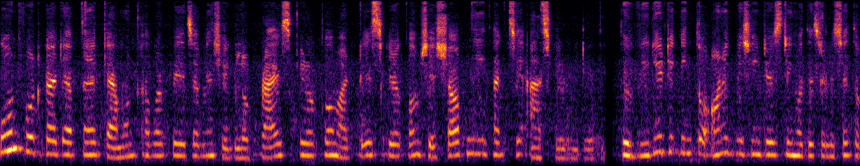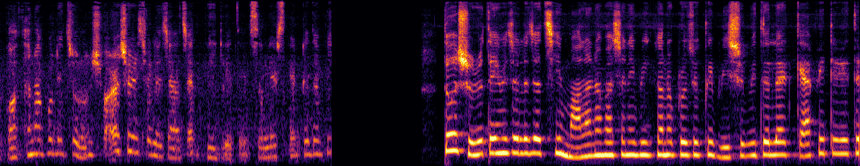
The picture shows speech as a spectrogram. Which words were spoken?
কোন ফুড কার্টে আপনারা কেমন খাবার পেয়ে যাবেন সেগুলোর প্রাইস কীরকম আর টেস্ট কীরকম সেসব নিয়ে থাকছে আজকের ভিডিওতে তো ভিডিওটি কিন্তু অনেক বেশি ইন্টারেস্টিং হতে চলেছে। তো কথা না বলে চলুন সরাসরি চলে যাওয়া যাক ভিডিওতে। So let's get to the তো শুরুতে আমি চলে যাচ্ছি মালানা ভাসানী বিজ্ঞান ও প্রযুক্তি বিশ্ববিদ্যালয়ের ক্যাফেটেরিয়াতে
